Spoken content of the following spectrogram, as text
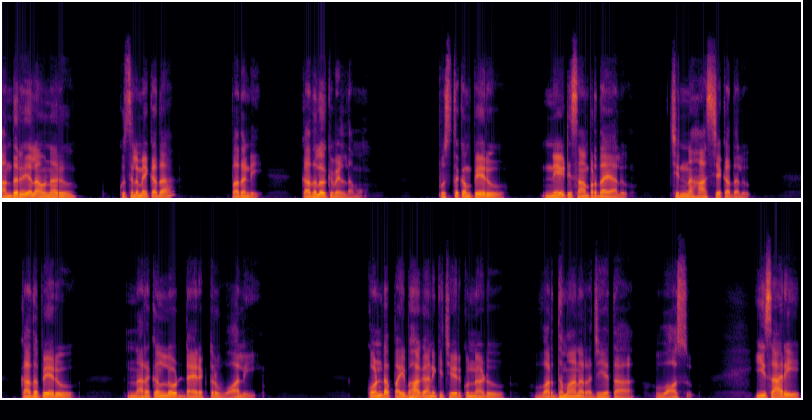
అందరూ ఎలా ఉన్నారు? కుశలమే కదా? పదండి కథలోకి వెళ్దాము. పుస్తకం పేరు నేటి సాంప్రదాయాలు చిన్న హాస్య కథలు. కథ పేరు నరకంలో డైరెక్టర్ వాలి. కొండ పైభాగానికి చేరుకున్నాడు వర్ధమాన రచయిత వాసు. ఈసారి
